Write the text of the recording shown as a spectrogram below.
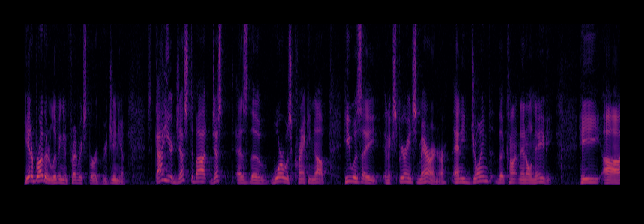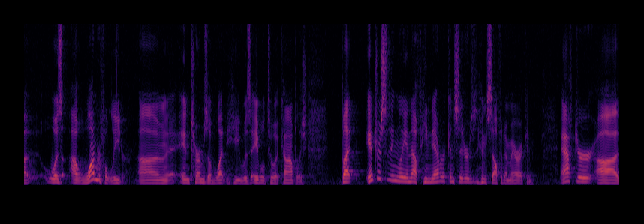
He had a brother living in Fredericksburg, Virginia. Got here just about, just as the war was cranking up. He was a, an experienced mariner and he joined the Continental Navy. He uh, was a wonderful leader um, in terms of what he was able to accomplish. But interestingly enough, he never considers himself an American. After, uh,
